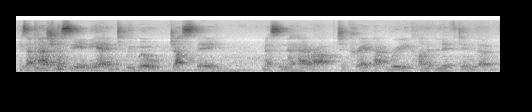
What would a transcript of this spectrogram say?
Because as you'll see in the end, we will just be messing the hair up to create that really kind of lived-in look.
